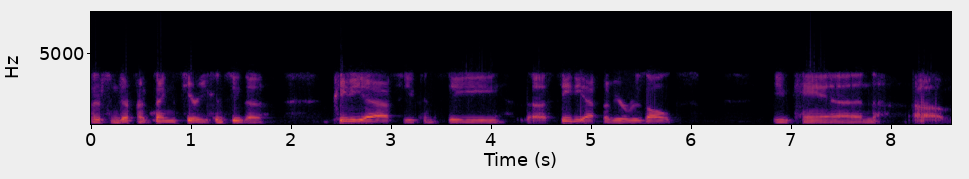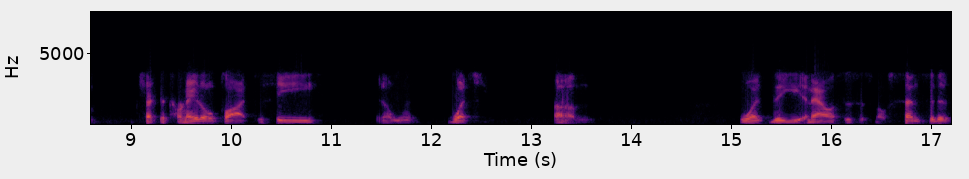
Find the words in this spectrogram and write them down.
there's some different things here. You can see the PDF. You can see the CDF of your results. You can um, check the tornado plot to see, you know, what's um, what the analysis is most sensitive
